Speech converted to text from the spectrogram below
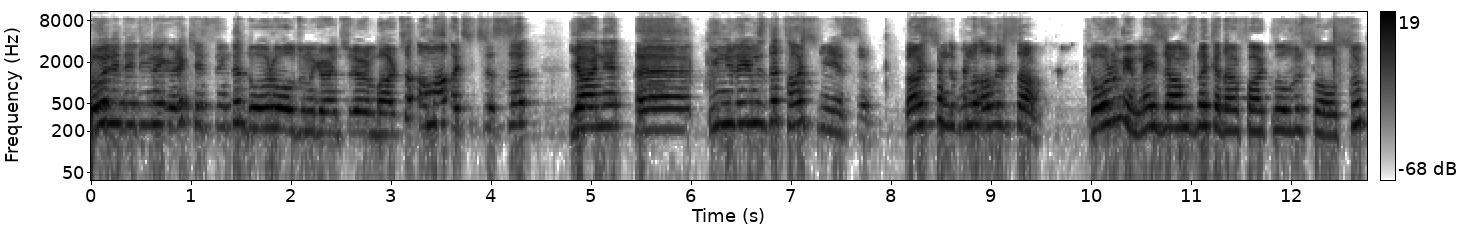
Böyle dediğine göre kesinlikle doğru olduğunu görüntülüyorum Bartu ama açıkçası yani e, ünlülerimiz de taş mı yesin? Ben şimdi bunu alırsam doğru muyum? Mecramız ne kadar farklı olursa olsun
